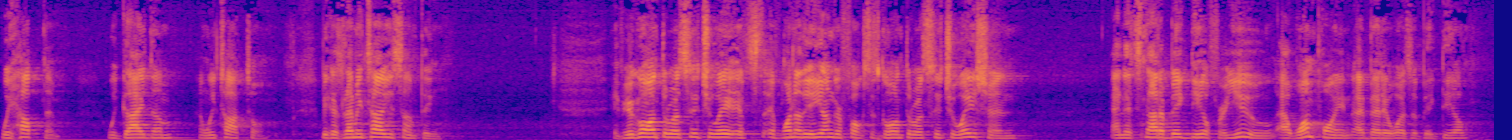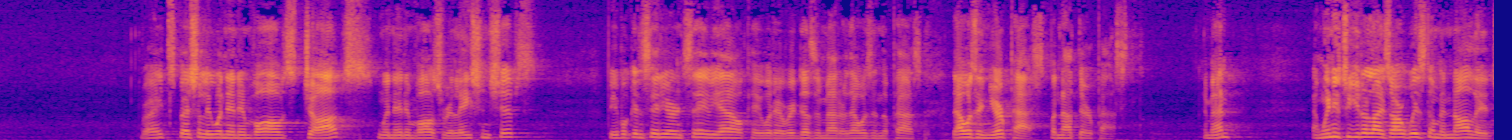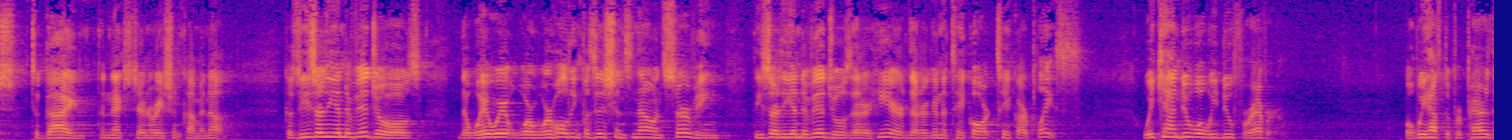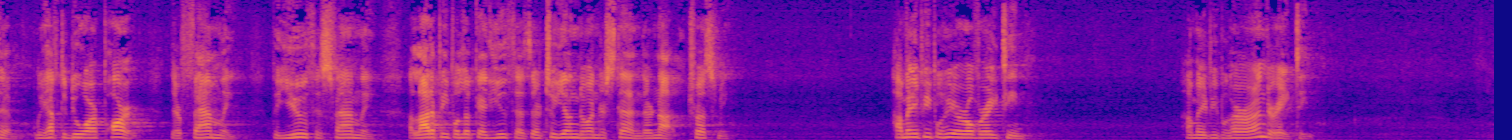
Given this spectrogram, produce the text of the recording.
We help them, we guide them, and we talk to them. Because let me tell you something. If you're going through a situation, if, if one of the younger folks is going through a situation and it's not a big deal for you, at one point, I bet it was a big deal. Right? Especially when it involves jobs, when it involves relationships. People can sit here and say, yeah, okay, whatever, it doesn't matter. That was in the past. That was in your past, but not their past. Amen? And we need to utilize our wisdom and knowledge to guide the next generation coming up. Because these are the individuals, the way we're, where we're holding positions now and serving, these are the individuals that are here that are going to take our, take our place. We can't do what we do forever. But we have to prepare them. We have to do our part. Their family. The youth is family. A lot of people look at youth as they're too young to understand. They're not. Trust me. How many people here are over 18? How many people here are under 18?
